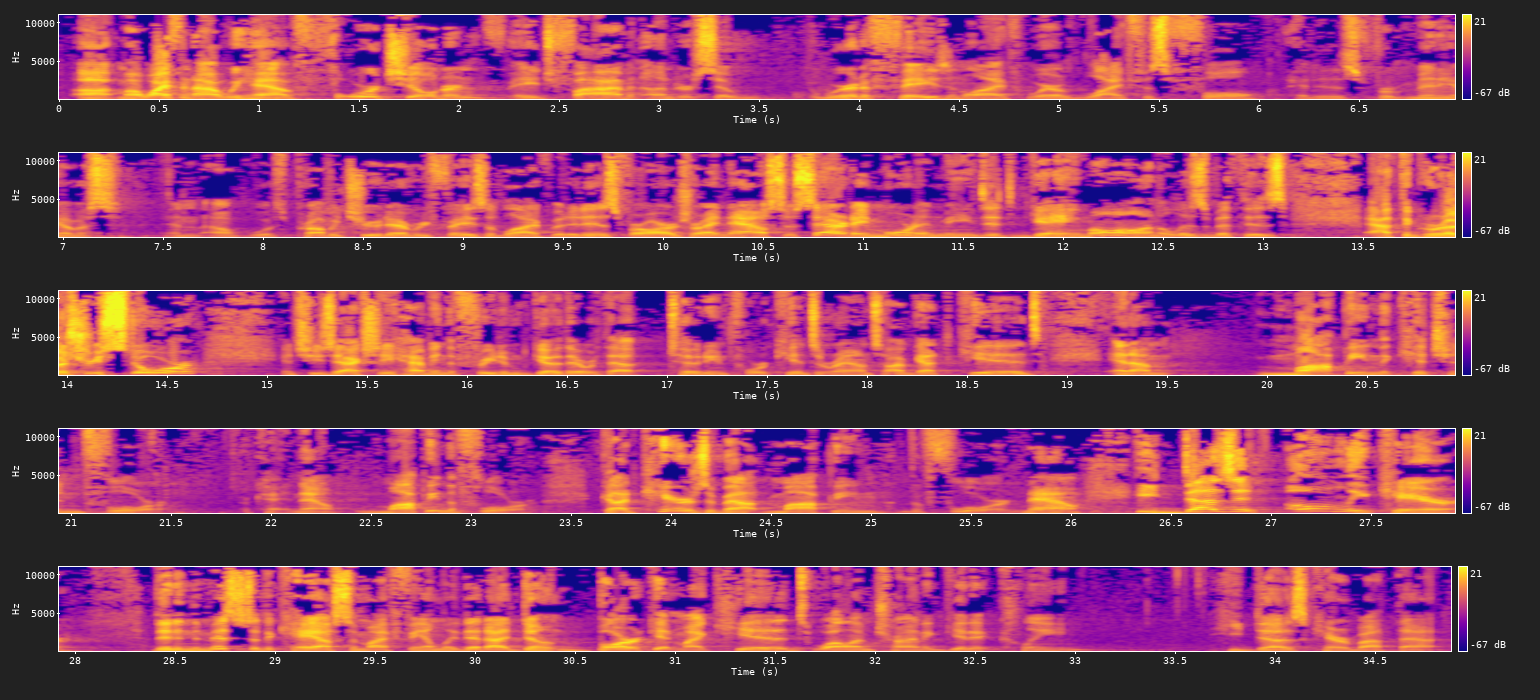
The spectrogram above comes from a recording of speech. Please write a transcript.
Uh, my wife and I, we have four children, age five and under, so we're at a phase in life where life is full. It is for many of us, and it was probably true to every phase of life, but it is for ours right now. So Saturday morning means it's game on. Elizabeth is at the grocery store, and she's actually having the freedom to go there without toting four kids around. So I've got the kids, and I'm mopping the kitchen floor. Okay, now, mopping the floor. God cares about mopping the floor. Now, He doesn't only care that in the midst of the chaos in my family that I don't bark at my kids while I'm trying to get it clean. He does care about that.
